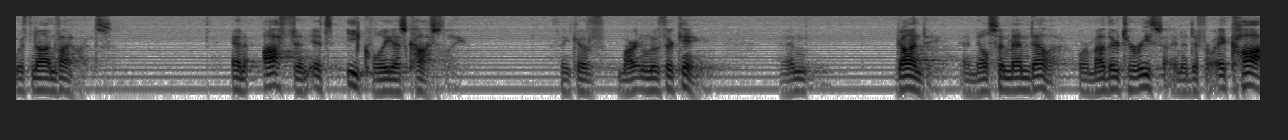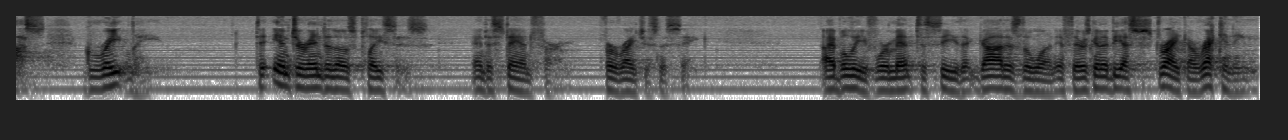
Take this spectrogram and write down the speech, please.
with nonviolence. And often it's equally as costly. Think of Martin Luther King and Gandhi and Nelson Mandela or Mother Teresa in a different way. It costs greatly to enter into those places and to stand firm for righteousness' sake. I believe we're meant to see that God is the one. If there's going to be a strike, a reckoning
